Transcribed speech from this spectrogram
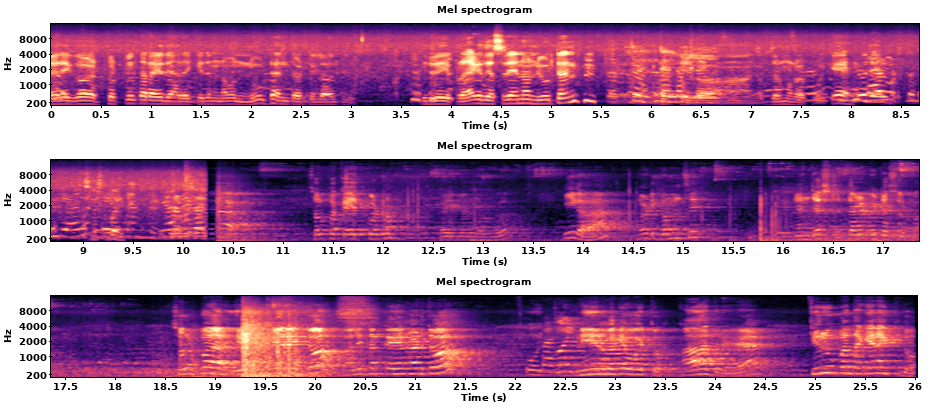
ವೆರಿ ಗುಡ್ ತೊಟ್ಟಿಲ್ ತರ ಇದೆ. ಅದಕ್ಕೆ ಇದನ್ನ ನಾವು ನ್ಯೂಟನ್ ತೊಟ್ಟಿಲು ಅಂತೀವಿ. ಇದ್ರ ಪ್ರಯೋಗದ ಹೆಸರೇನು? ನ್ಯೂಟನ್? ಅಬ್ಸರ್ವ್ ಮಾಡ್ಬೇಕು. ಓಕೆ ಸ್ವಲ್ಪ ಕೈ ಎತ್ಕೊಡ್ರ? ಕೈ ಈಗ ನೋಡಿ ಗಮನಿಸಿ. ನಾನು ಜಸ್ಟ್ ತಳ್ಬಿಟ್ಟೆ ಸ್ವಲ್ಪ. ಸ್ವಲ್ಪ ನೀರಿತ್ತು ಅಲ್ಲಿ ತನಕ ಏನು ಮಾಡ್ತು? ನೇರವಾಗಿ ಹೋಯ್ತು. ಆದ್ರೆ ತಿರುವು ಬಂದಾಗ ಏನಾಯ್ತು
